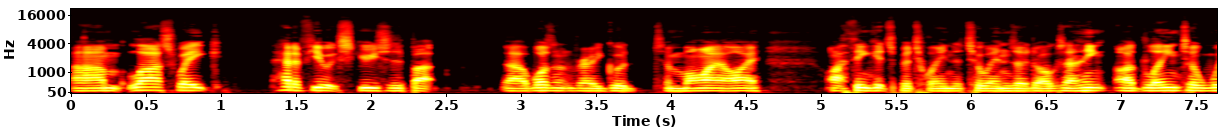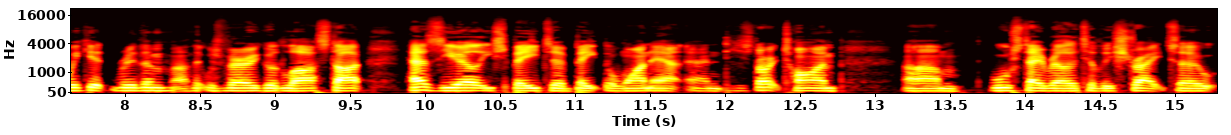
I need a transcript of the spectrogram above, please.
Um, last week, had a few excuses, but uh, wasn't very good to my eye. I think it's between the two Enzo dogs. I think I'd lean to Wicket Rhythm. I think it was very good last start. Has the early speed to beat the one out, and historic time um, will stay relatively straight. So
